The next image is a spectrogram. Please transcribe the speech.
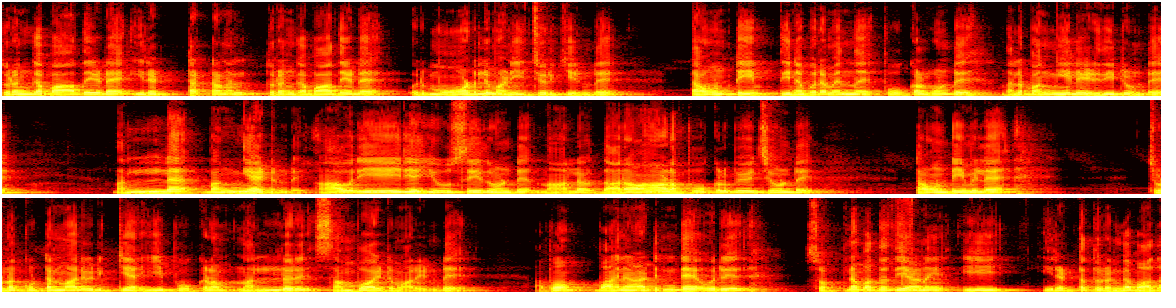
തുരങ്കപാതയുടെ ഇരട്ട ടണൽ തുരങ്കപാതയുടെ ഒരു മോഡലും അണിയിച്ചൊരുക്കിയിട്ടുണ്ട് ടൗൺ ടീം തിനപുരം എന്ന് പൂക്കൾ കൊണ്ട് നല്ല ഭംഗിയിൽ എഴുതിയിട്ടുണ്ട്. നല്ല ഭംഗിയായിട്ടുണ്ട്. ആ ഒരു ഏരിയ യൂസ് ചെയ്തുകൊണ്ട് നല്ല ധാരാളം പൂക്കൾ ഉപയോഗിച്ചുകൊണ്ട് ടൗൺ ടീമിലെ ചുണക്കുട്ടന്മാർ ഒരുക്കിയ ഈ പൂക്കളം നല്ലൊരു സംഭവമായിട്ട് മാറിയിട്ടുണ്ട്. അപ്പം വയനാട്ടിന്റെ ഒരു സ്വപ്ന പദ്ധതിയാണ് ഈ ഇരട്ട തുരങ്കപാത.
